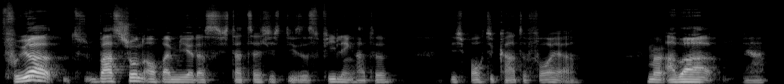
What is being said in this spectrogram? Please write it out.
früher war es schon auch bei mir, dass ich tatsächlich dieses Feeling hatte. Ich brauche die Karte vorher. Na, Aber ja,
